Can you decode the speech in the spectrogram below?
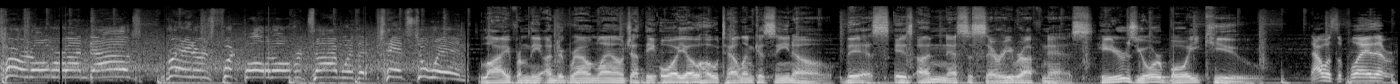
Turnover on downs. Raiders football in overtime with a chance to win. Live from the Underground Lounge at the Oyo Hotel and Casino. This is Unnecessary Roughness. Here's your boy Q. That was the play that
